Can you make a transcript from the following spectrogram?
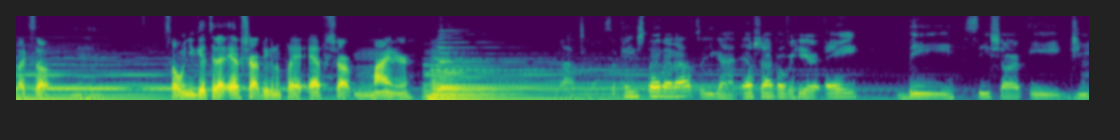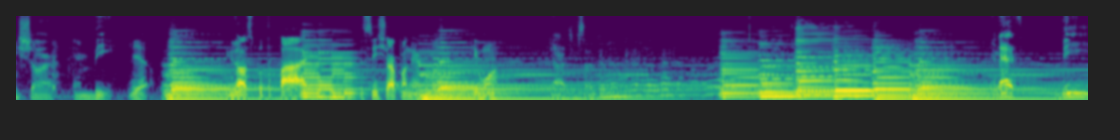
Like so. So when you get to that F sharp, you're gonna play an F sharp minor. So can you spell that out? So you got F sharp over here, A, B, C sharp, E, G sharp, and B. Yeah. You can also put the five, the C sharp on there if you want. Gotcha. So and that's beat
